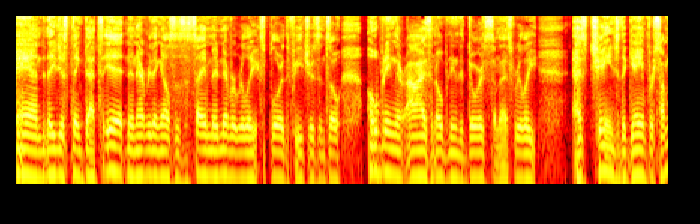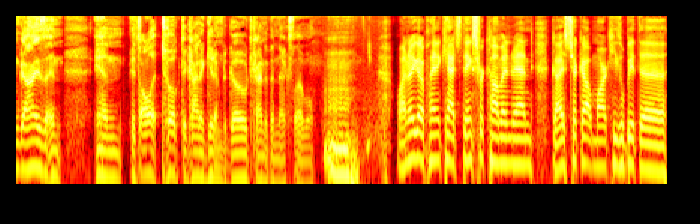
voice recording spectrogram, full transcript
And they just think that's it. And then everything else is the same. They've never really explored the features. And so opening their eyes and opening the doors, some that's really has changed the game for some guys. And, and it's all it took to kind of get them to go to kind of the next level. Mm. Well, I know you got a plan to catch. Thanks for coming, man. Guys, check out Mark. He will be at the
